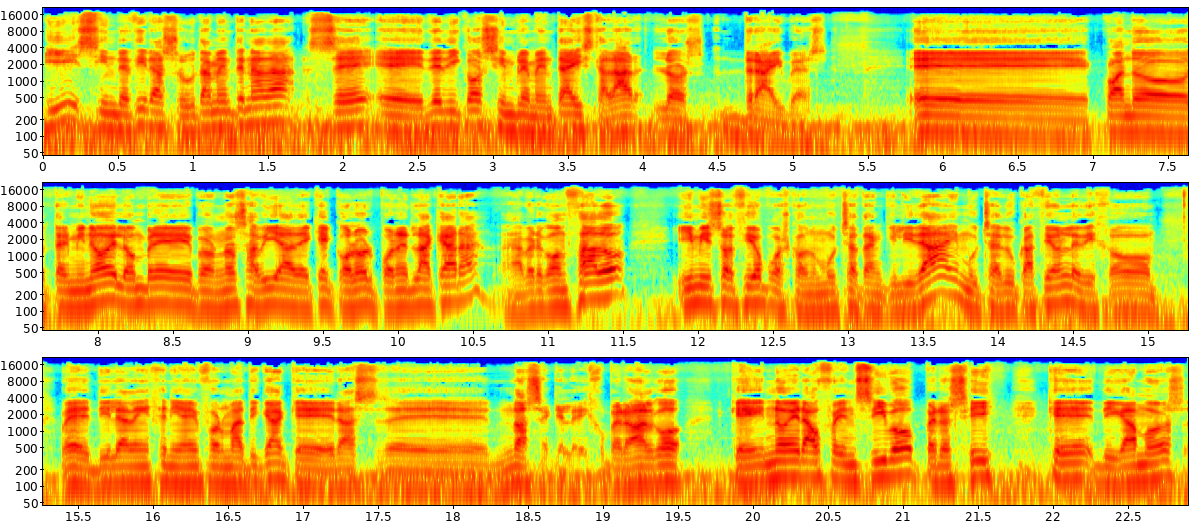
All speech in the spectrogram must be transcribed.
y sin decir absolutamente nada se eh, dedicó simplemente a instalar los drivers. Eh, cuando terminó el hombre pues, no sabía de qué color poner la cara, avergonzado, y mi socio pues con mucha tranquilidad y mucha educación le dijo, eh, dile a la ingeniería informática que eras, eh, no sé qué le dijo, pero algo que no era ofensivo, pero sí que digamos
